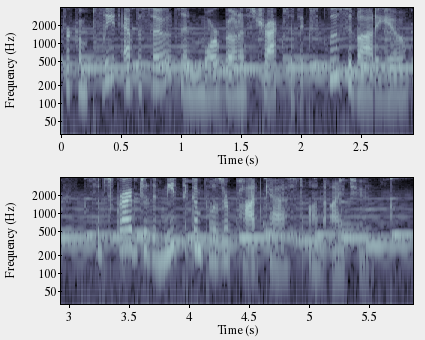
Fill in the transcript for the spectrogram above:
For complete episodes and more bonus tracks of exclusive audio, subscribe to the Meet the Composer podcast on iTunes.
